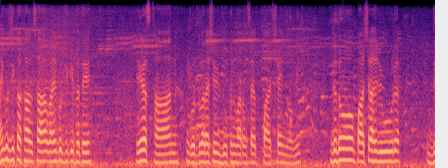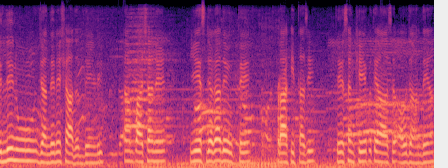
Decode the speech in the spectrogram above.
ਵਾਹਿਗੁਰੂ ਜੀ ਕਾ ਖਾਲਸਾ, ਵਾਹਿਗੁਰੂ ਜੀ ਕੀ ਫਤਿਹ। ਇਹ ਅਸਥਾਨ ਗੁਰਦੁਆਰਾ ਸ਼੍ਰੀ ਦੁਖ ਨਿਵਾਰਨ ਸਾਹਿਬ ਪਾਤਸ਼ਾਹੀ ਨੌਵੀਂ। ਜਦੋਂ ਪਾਤਸ਼ਾਹ ਹਜੂਰ ਦਿੱਲੀ ਨੂੰ ਜਾਂਦੇ ਨੇ ਸ਼ਹਾਦਤ ਦੇਣ ਲਈ, ਤਾਂ ਪਾਤਸ਼ਾਹ ਨੇ ਇਸ ਜਗ੍ਹਾ ਦੇ ਉੱਤੇ ਪੜਾ ਕੀਤਾ ਸੀ ਤੇ ਸੰਖੇਪ ਇਤਿਹਾਸ ਆਓ ਜਾਣਦੇ ਹਾਂ।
